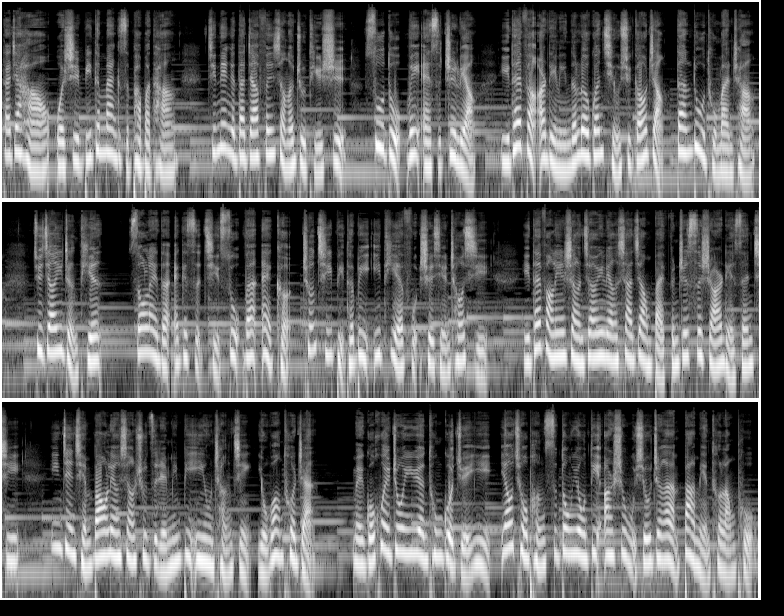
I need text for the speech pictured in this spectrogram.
大家好，我是 Bitmax 泡泡糖。今天给大家分享的主题是速度 vs 质量。以太坊2.0的乐观情绪高涨，但路途漫长。聚焦一整天，Solid X 起诉 OneX，称其比特币 ETF 涉嫌抄袭。以太坊链上交易量下降百分之四十二点三七。硬件钱包亮相数字人民币应用场景，有望拓展。美国会众议院通过决议，要求彭斯动用第二十五修正案罢免特朗普。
